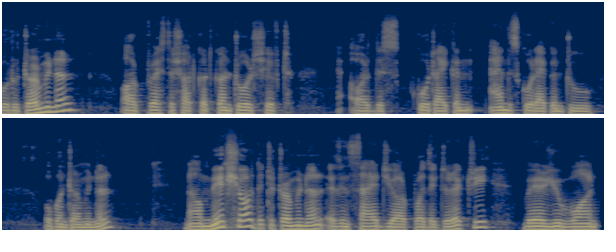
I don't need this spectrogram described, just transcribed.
go to terminal or press the shortcut control shift or this code icon and this code icon to open terminal. Now make sure that your terminal is inside your project directory where you want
